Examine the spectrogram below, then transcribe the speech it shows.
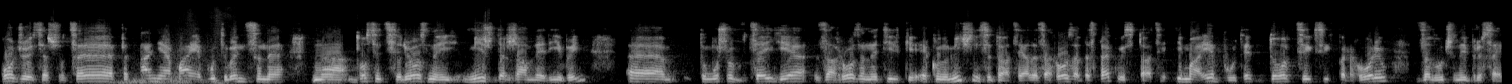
Погоджуюся, що це питання має бути винесене на досить серйозний міждержавний рівень, е, тому що це є загроза не тільки економічній ситуації, але загроза безпекової ситуації, і має бути до цих всіх переговорів залучений Брюссель.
